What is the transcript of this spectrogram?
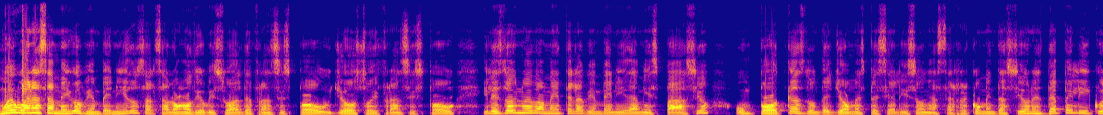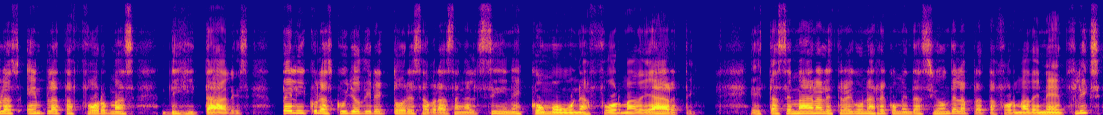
Muy buenas amigos, bienvenidos al Salón Audiovisual de Francis Poe. Yo soy Francis Poe y les doy nuevamente la bienvenida a mi espacio, un podcast donde yo me especializo en hacer recomendaciones de películas en plataformas digitales, películas cuyos directores abrazan al cine como una forma de arte. Esta semana les traigo una recomendación de la plataforma de Netflix.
